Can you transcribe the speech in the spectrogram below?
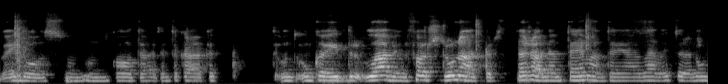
veidos un, un kvalitāte. Un, kā, ka, un, un ka ir labi un forši runāt par dažādām tēmām tajā vēl literā. Nu,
